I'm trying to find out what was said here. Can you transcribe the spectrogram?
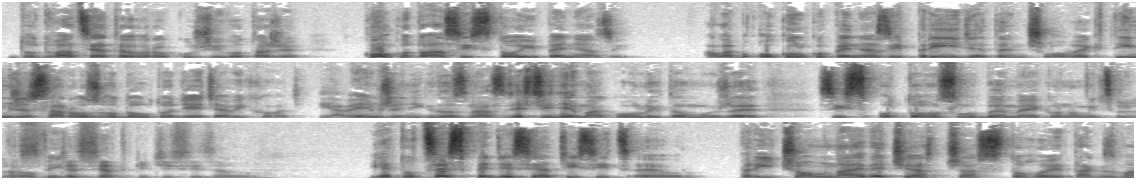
do 20. roku života, že Koľko to asi stojí peňazí? Alebo o koľko peňazí príde ten človek tým, že sa rozhodol to dieťa vychovať. Ja viem, že nikto z nás deti nemá kvôli tomu, že si od toho slúbeme ekonomický profit. Desiatky tisíc eur. Je to cez 50 tisíc eur. Pričom najväčšia časť z toho je tzv.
